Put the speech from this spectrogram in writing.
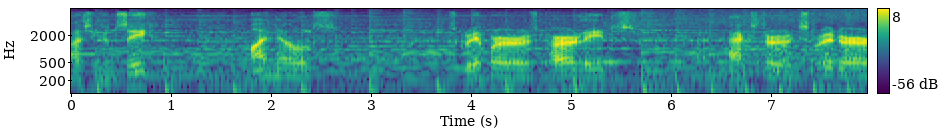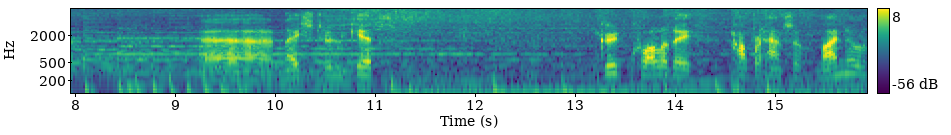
as you can see. Manuals, scrapers, power leads, extra extruder, uh, nice toolkit, good quality comprehensive manual,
